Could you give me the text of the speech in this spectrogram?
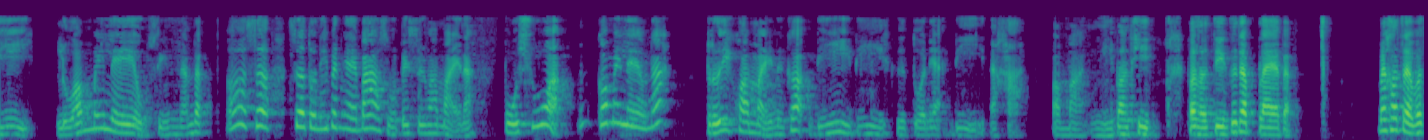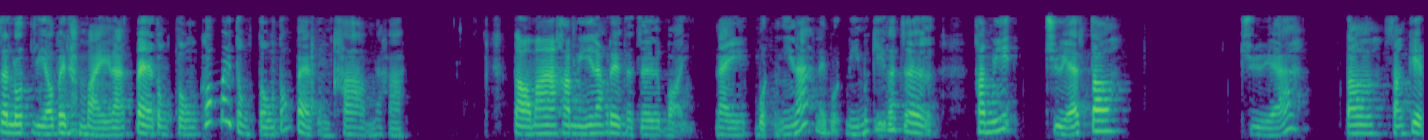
ดี หรือว่าไม่เลว สิ่งนั้นแบบ เออเสื้อเสื้อตัวนี้เป็นไงบ้างสมมติไปซื้อมาใหม่นะปูชั่วก็ไม่เลวนะ หรืออีกความหมายหนึ่งก็ดีดีคือตัวเนี้ยดีนะคะ ประมาณนี้บางที ภาษาจีนก็จะแปลแบบ ไม่เข้าใจว่าจะลดเลี้ยวไปทำไมนะ แปลตรงๆ ก็ไม่ตรงๆ ต้องแปลตรงข้ามนะคะ ต่อมาคำนี้นักเรียนจะเจอบ่อยในบทนี้นะ ในบทนี้เมื่อกี้ก็เจอคำนี้เจ๋อเตอเจ๋อเตอสังเกต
